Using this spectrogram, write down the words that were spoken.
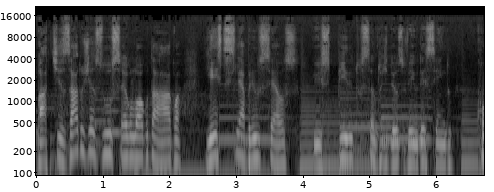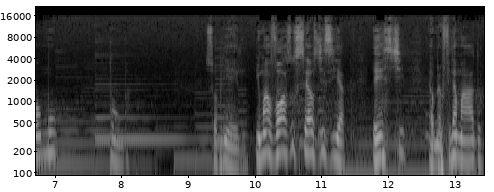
Batizado Jesus, saiu logo da água, e eis que se lhe abriu os céus, e o Espírito Santo de Deus veio descendo como pomba sobre ele. E uma voz dos céus dizia: Este é o meu filho amado,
